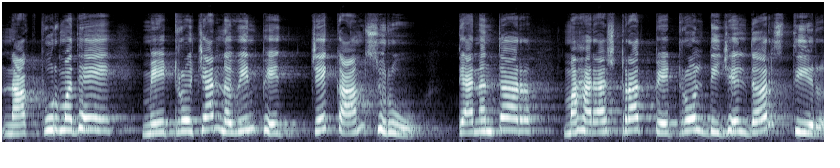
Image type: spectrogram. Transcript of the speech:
नागपूरमध्ये मेट्रोच्या नवीन फेजचे काम सुरू. त्यानंतर महाराष्ट्रात पेट्रोल डिझेल दर स्थिर.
